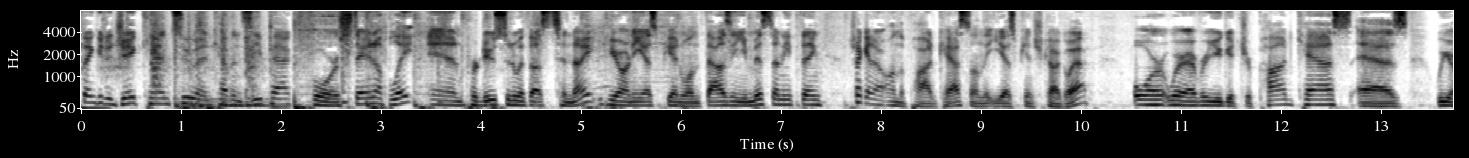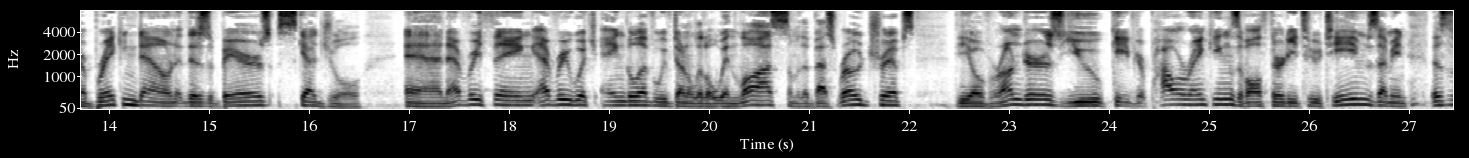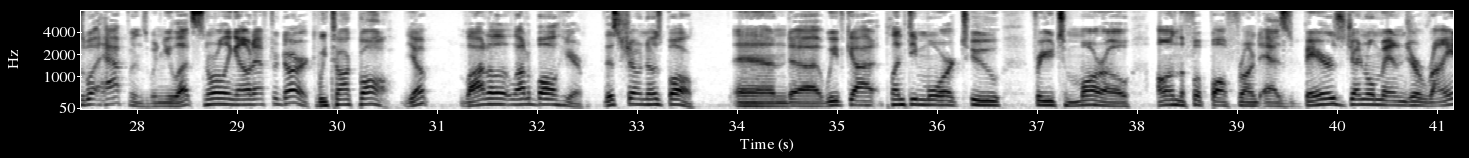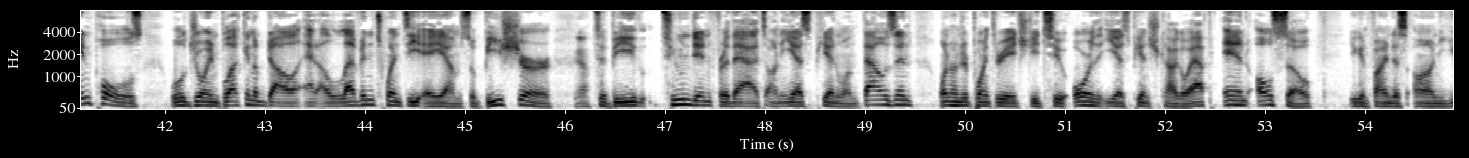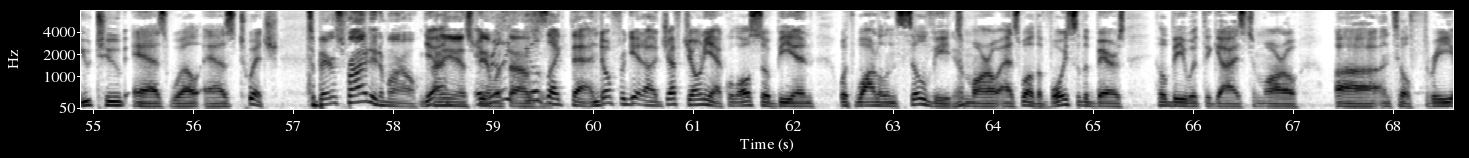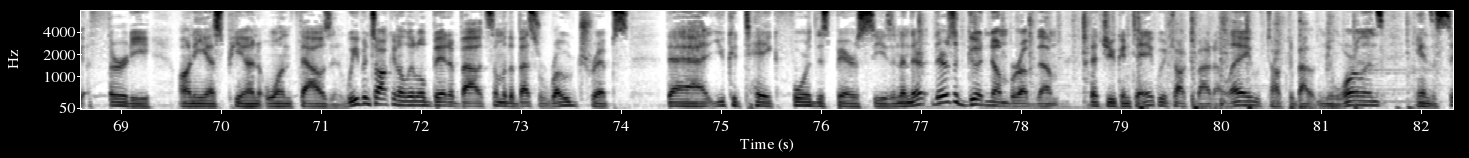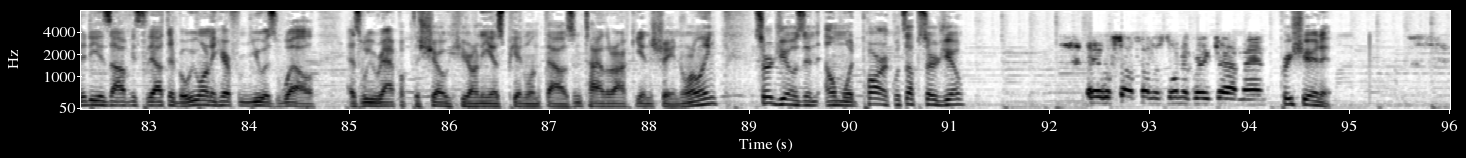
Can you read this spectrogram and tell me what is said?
Thank you to Jake Cantu and Kevin Zepak for staying up late and producing with us tonight here on ESPN 1000. You missed anything? Check it out on the podcast on the ESPN Chicago app or wherever you get your podcasts as we are breaking down this Bears schedule and everything, every which angle of it. We've done a little win loss, some of the best road trips. The over unders. You gave your power rankings of all 32 teams. I mean, this is what happens when you let Snorling out after dark. We talk ball. Yep, a lot of lot of ball here. This show knows ball, and uh, we've got plenty more too for you tomorrow on the football front. As Bears general manager Ryan Poles will join Bleck and Abdallah at 11:20 a.m. So be sure Yeah. to be tuned in for that on ESPN 1000, 100.3 HD2, or the ESPN Chicago app, and also. You can find us on YouTube as well as Twitch. It's a Bears Friday tomorrow. Yeah, on ESPN it really 1000. feels like that. And don't forget, uh, Jeff Joniak will also be in with Waddle and Silvy tomorrow as well. The voice of the Bears, he'll be with the guys tomorrow uh, until three thirty on ESPN One Thousand. We've been talking a little bit about some of the best road trips that you could take for this Bears season, and there there's a good number of them that you can take. We've talked about L.A., we've talked about New Orleans, Kansas City is obviously out there, but we want to hear from you as well as we wrap up the show here on ESPN 1000. Tyler Aki and Shea Norling. Sergio's in Elmwood Park. What's up, Sergio? Hey, what's up, fellas? Doing a great job, man. Appreciate it.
